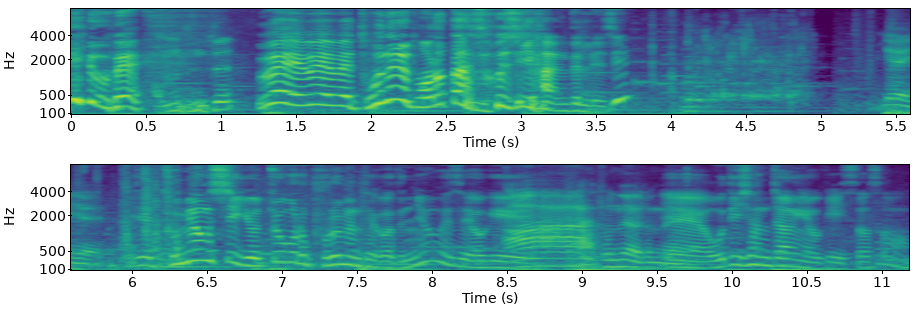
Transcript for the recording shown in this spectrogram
왜 없는데? 왜 왜 왜 돈을 벌었다는 소식이 안 들리지? 예 예 이제 두 명씩 이쪽으로 부르면 되거든요. 그래서 여기 아 좋네요 좋네요 예 오디션장이 여기 있어서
